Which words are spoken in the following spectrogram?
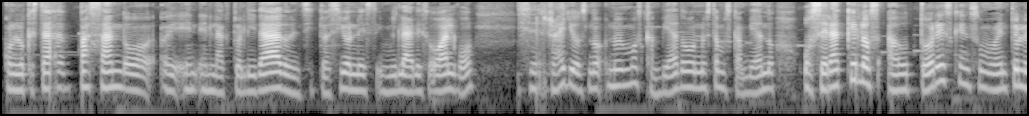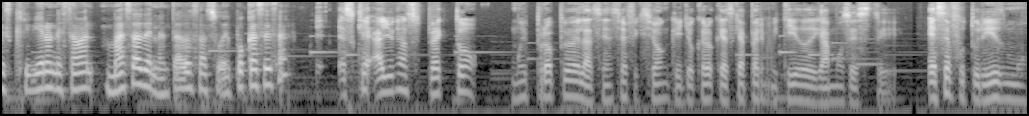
con lo que está pasando en, en la actualidad o en situaciones similares o algo, dices, rayos, no, no hemos cambiado, no estamos cambiando. ¿O será que los autores que en su momento lo escribieron estaban más adelantados a su época, César? Es que hay un aspecto muy propio de la ciencia ficción que yo creo que es que ha permitido, digamos, este ese futurismo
